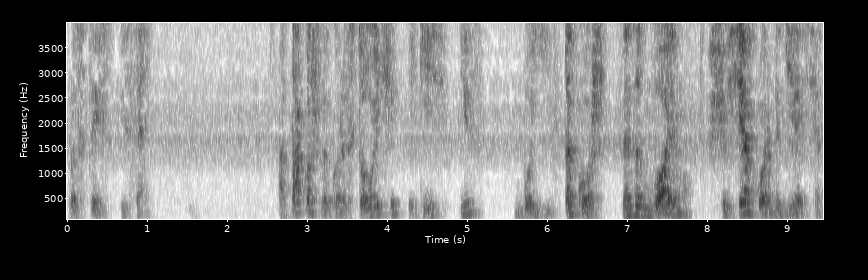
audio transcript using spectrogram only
простих пісень. А також використовуючи якісь із боїв. Також не забуваємо, що всі акорди діляться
